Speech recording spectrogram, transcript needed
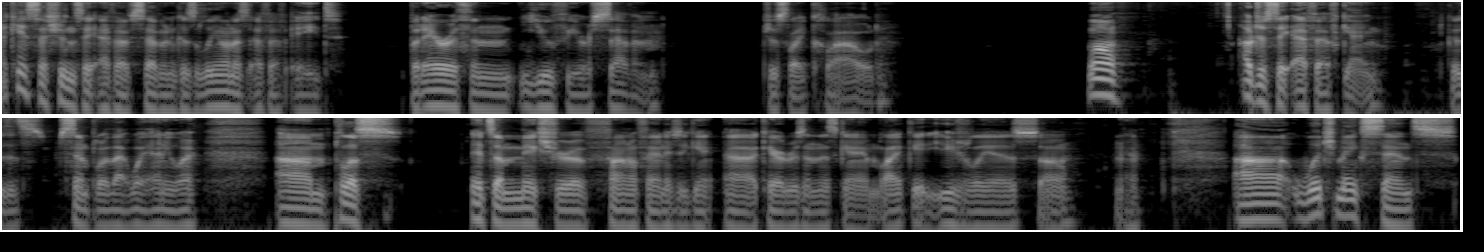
I guess I shouldn't say FF7 because Leon is FF8, but Aerith and Yuffie are 7, just like Cloud. Well, I'll just say FF gang because it's simpler that way anyway. Um, plus, it's a mixture of Final Fantasy game, uh, characters in this game, like it usually is. So, yeah. Uh, which makes sense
